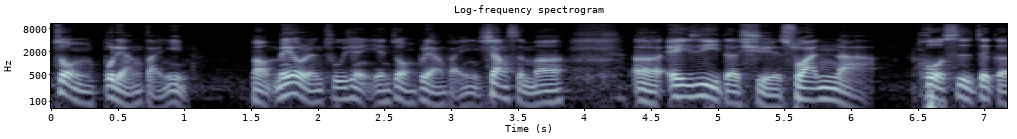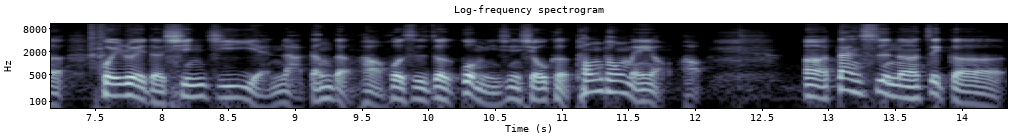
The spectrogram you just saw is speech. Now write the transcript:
重不良反应。啊，没有人出现严重不良反应，像什么，呃，AZ 的血栓啦，或是这个辉瑞的心肌炎啦等等，哈，或是这个过敏性休克，通通没有，好，呃，但是呢，这个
